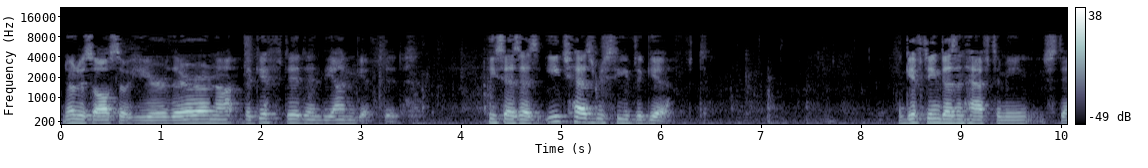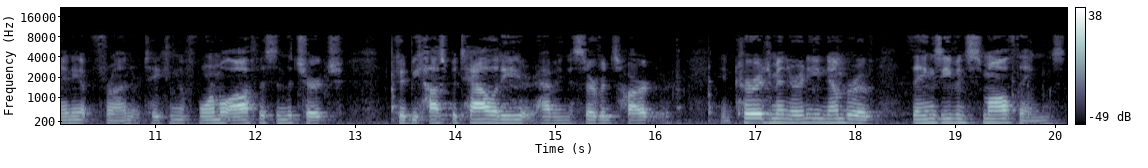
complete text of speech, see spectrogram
Notice also here, there are not the gifted and the ungifted. He says, as each has received a gift. A gifting doesn't have to mean standing up front or taking a formal office in the church. It could be hospitality or having a servant's heart or encouragement or any number of things, even small things.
